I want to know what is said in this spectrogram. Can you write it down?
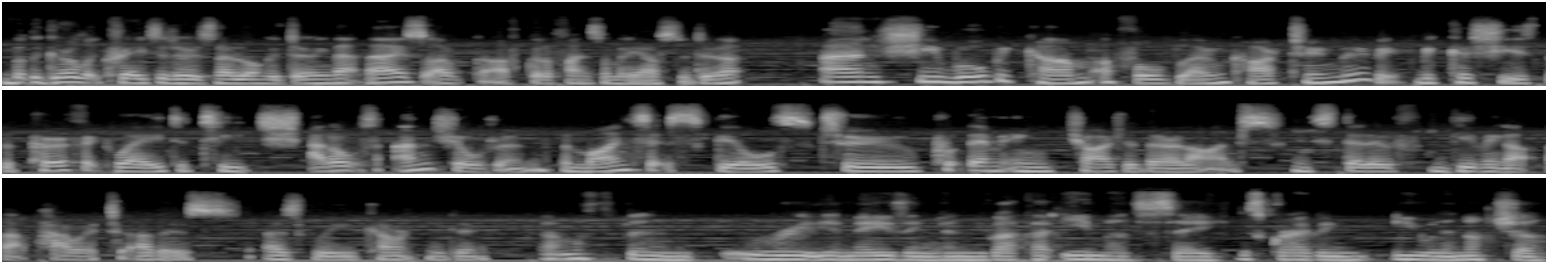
But the girl that created her is no longer doing that now, so I've, I've got to find somebody else to do that and she will become a full blown cartoon movie because she is the perfect way to teach adults and children the mindset skills to put them in charge of their lives instead of giving up that power to others as we currently do. that must have been really amazing when you got that email to say describing you in a nutshell.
